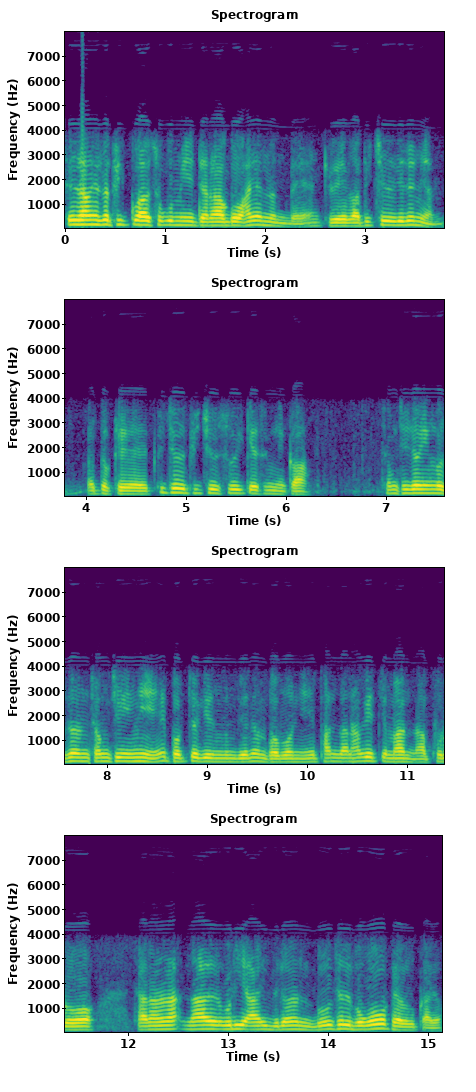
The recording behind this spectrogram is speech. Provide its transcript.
세상에서 빛과 소금이 되라고 하였는데 교회가 빛을 잃으면 어떻게 빛을 비출 수 있겠습니까? 정치적인 것은 정치인이 법적인 문제는 법원이 판단하겠지만 앞으로 자라날 우리 아이들은 무엇을 보고 배울까요?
